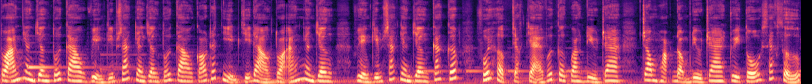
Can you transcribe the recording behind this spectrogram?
Tòa án Nhân dân tối cao, Viện Kiểm sát Nhân dân tối cao có trách nhiệm chỉ đạo Tòa án Nhân dân, Viện Kiểm sát Nhân dân các cấp phối hợp chặt chẽ với cơ quan điều tra trong hoạt động điều tra, truy tố, xét xử,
